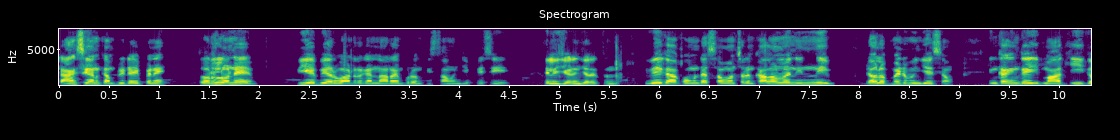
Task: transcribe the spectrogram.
ట్యాంక్స్ కానీ కంప్లీట్ అయిపోయినాయి. త్వరలోనే పిఏబిఆర్ వాటర్ కానీ నారాయణపురంకి ఇస్తామని చెప్పేసి తెలియజేయడం జరుగుతుంది. ఇవే కాకుండా సంవత్సరం కాలంలో ఇన్ని డెవలప్మెంట్ మేము చేసాం ఇంకా ఇంకా మాకు ఇక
